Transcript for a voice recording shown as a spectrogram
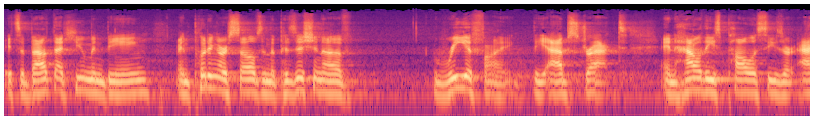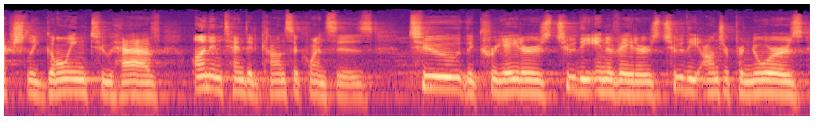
it's about that human being, and putting ourselves in the position of reifying the abstract and how these policies are actually going to have unintended consequences to the creators, to the innovators, to the entrepreneurs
